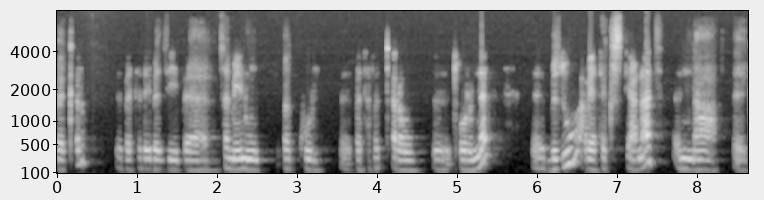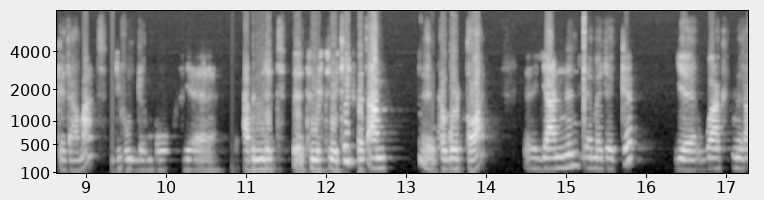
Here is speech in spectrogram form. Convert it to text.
በቅርብ በተለይ በዚህ በሰሜኑ በኩል በተፈጠረው ጦርነት ብዙ አብያተ ክርስቲያናት እና ገዳማት እንዲሁም ደግሞ የአብነት ትምህርት ቤቶች በጣም ተጎድተዋል። ያንን ለመደገፍ የዋግ ኽምራ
